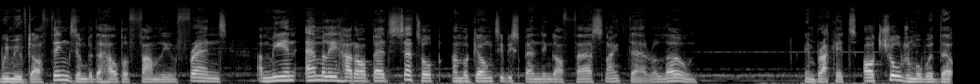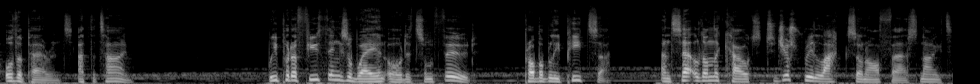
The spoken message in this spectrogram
We moved our things in with the help of family and friends, and me and Emily had our bed set up and were going to be spending our first night there alone. In brackets, our children were with their other parents at the time. We put a few things away and ordered some food, probably pizza, and settled on the couch to just relax on our first night.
